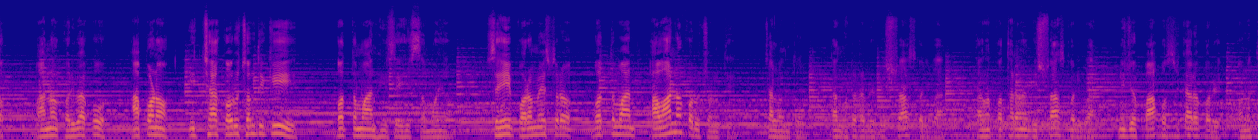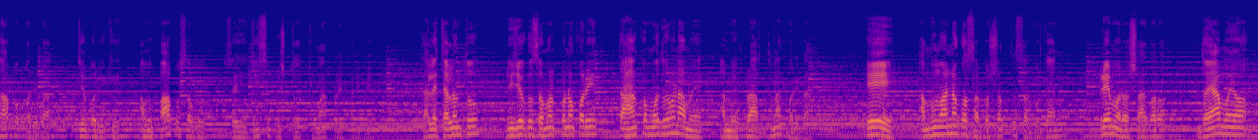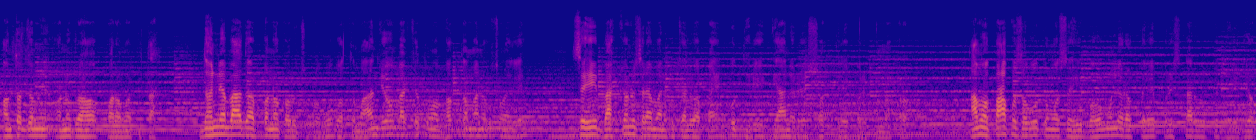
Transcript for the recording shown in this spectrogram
ପାନ କରିବାକୁ ଆପଣ ଇଚ୍ଛା କରୁଛନ୍ତି କି? ବର୍ତ୍ତମାନ ହିଁ ସେହି ସମୟ। ସେହି ପରମେଶ୍ୱର ବର୍ତ୍ତମାନ ଆହ୍ୱାନ କରୁଛନ୍ତି। ଚାଲନ୍ତୁ ତାଙ୍କଠାରେ ଆମେ ବିଶ୍ୱାସ କରିବା ତାଙ୍କ କଥାରେ ଆମେ ବିଶ୍ୱାସ କରିବା ନିଜ ପାପ ସ୍ୱୀକାର କରି ଅନୁତାପ କରିବା। ଯେପରିକି ଆମ ପାପ ସବୁ ସେହି ଯୀଶୁ ଖ୍ରୀଷ୍ଟ କ୍ଷମା କରିପାରିବେ। ତାହେଲେ ଚାଲନ୍ତୁ ନିଜକୁ ସମର୍ପଣ କରି ତାହାଙ୍କ ମଧୁର ନାମରେ ଆମେ ପ୍ରାର୍ଥନା କରିବା। ହେ ଆମ୍ଭମାନଙ୍କ ସର୍ବଶକ୍ତି ସର୍ବଜ୍ଞାନୀ ପ୍ରେମର ସାଗର ଦୟାମୟ ଅନ୍ତର୍ଜମୀ ଅନୁଗ୍ରହ ପରମ ପିତା ଧନ୍ୟବାଦ ଅର୍ପଣ କରୁଛୁ ପ୍ରଭୁ ବର୍ତ୍ତମାନ ଯେଉଁ ବାକ୍ୟ ତୁମ ଭକ୍ତମାନଙ୍କୁ ଶୁଣିଲେ ସେହି ବାକ୍ୟ ଅନୁସାରେ ଆମମାନଙ୍କୁ ଚାଲିବା ପାଇଁ ବୁଦ୍ଧିରେ ଜ୍ଞାନରେ ଶକ୍ତିରେ ପରିପୂର୍ଣ୍ଣ କର। ଆମ ପାପ ସବୁ ତୁମ ସେହି ବହୁମୂଲ୍ୟ ରକ୍ତରେ ପରିଷ୍କାର ରୂପେ ଧୋଇଦିଅ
